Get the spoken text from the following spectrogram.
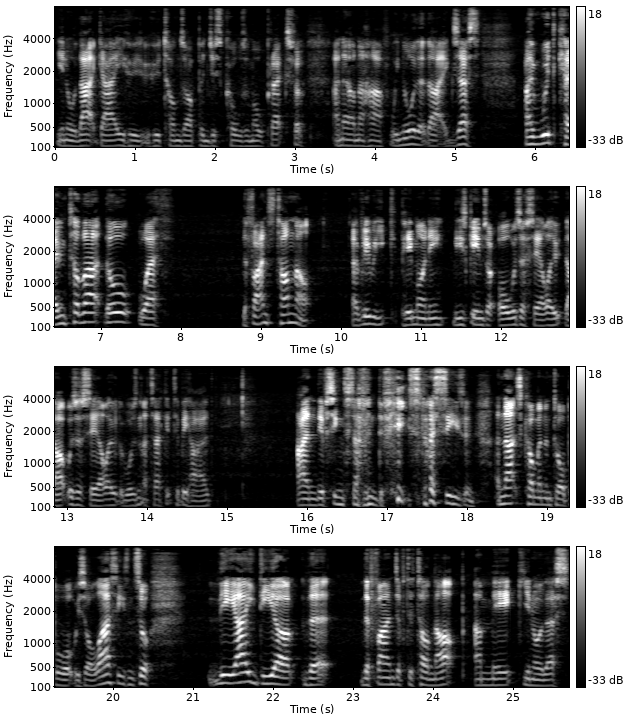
you know, that guy who, who turns up and just calls them all pricks for an hour and a half. We know that that exists. I would counter that though with the fans turn up every week, pay money. These games are always a sellout. That was a sellout. There wasn't a ticket to be had and they've seen seven defeats this season, and that's coming on top of what we saw last season. So the idea that the fans have to turn up and make you know this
